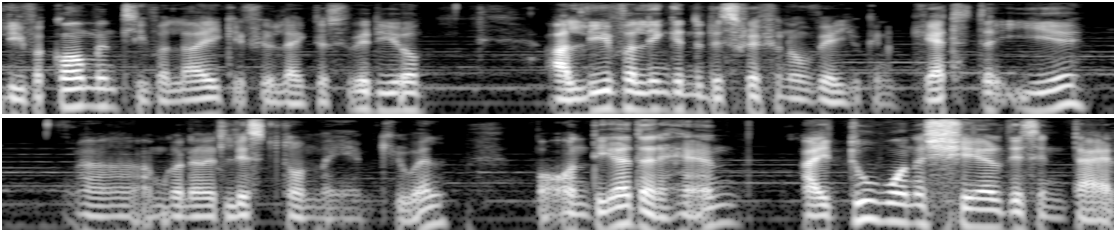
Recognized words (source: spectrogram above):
leave a comment leave a like if you like this video. I'll leave a link in the description of where you can get the ea uh, i'm gonna list it on my mql but on the other hand I do want to share this entire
